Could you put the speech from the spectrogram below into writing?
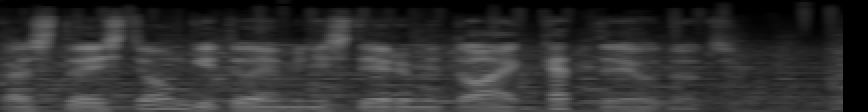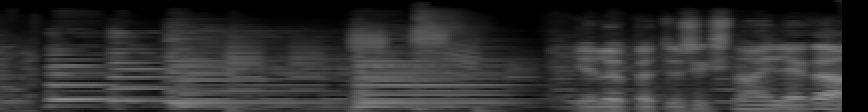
kas tõesti ongi Tõeministeeriumite aeg kätte jõudnud? ja lõpetuseks nalja ka.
